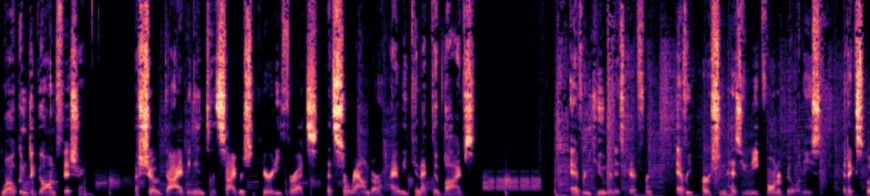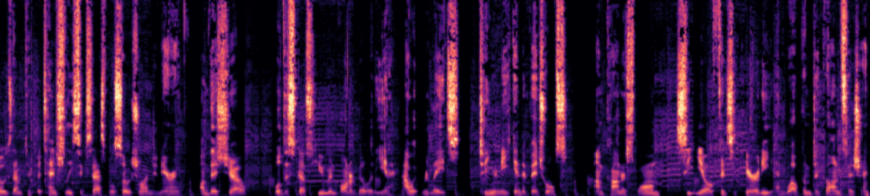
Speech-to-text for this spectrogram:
Welcome to Gone Fishing, a show diving into the cybersecurity threats that surround our highly connected lives. Every human is different. Every person has unique vulnerabilities that expose them to potentially successful social engineering. On this show, we'll discuss human vulnerability and how it relates to unique individuals. I'm Connor Swalm, CEO of Phin Security, and welcome to Gone Fishing.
